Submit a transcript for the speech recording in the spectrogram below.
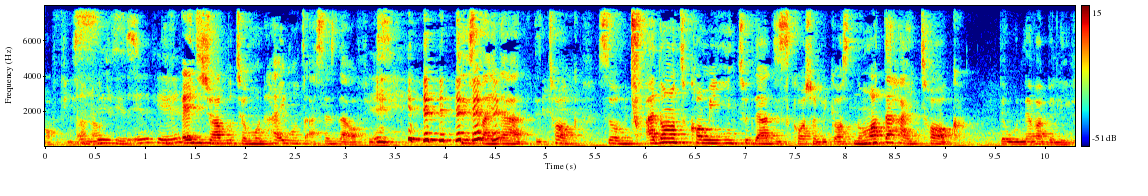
office. An office. If Okay. anything should happen to your money, how you going to access that office? Things like that, they talk. So I don't want to come into that discussion because no matter how I talk, they will never believe.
